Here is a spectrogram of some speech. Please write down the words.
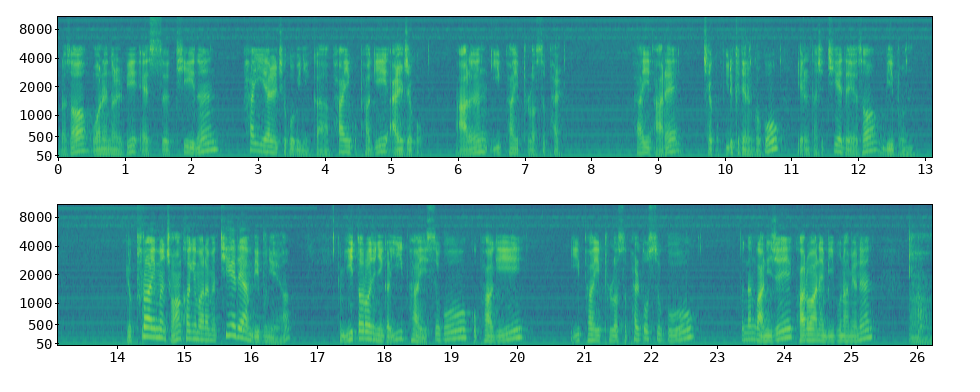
그래서 원의 넓이 st는 파이 r 제곱이니까 파이 곱하기 r 제곱. r은 2파이 플러스 8. 파이 r의 제곱 이렇게 되는 거고 얘를 다시 t에 대해서 미분. 요 프라임은 정확하게 말하면 t에 대한 미분이에요. 그럼 2 떨어지니까 2파이 쓰고 곱하기 2파이 플러스 8 또 쓰고 끝난 거 아니지? 괄호 안에 미분하면은 어,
